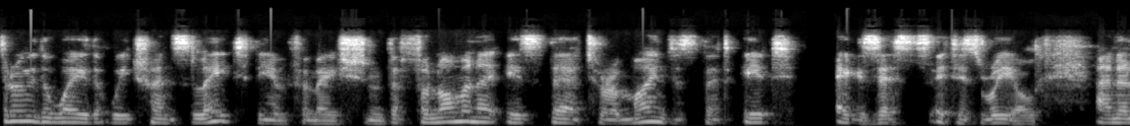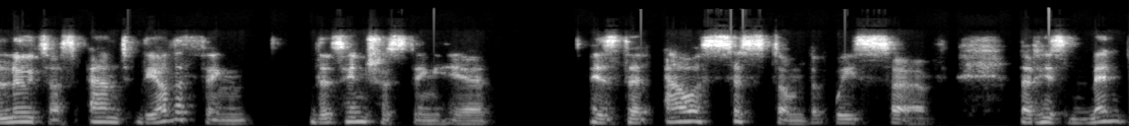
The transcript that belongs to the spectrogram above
through the way that we translate the information, the phenomena is there to remind us that it exists, it is real, and eludes us. And the other thing that's interesting here is that our system that we serve, that is meant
